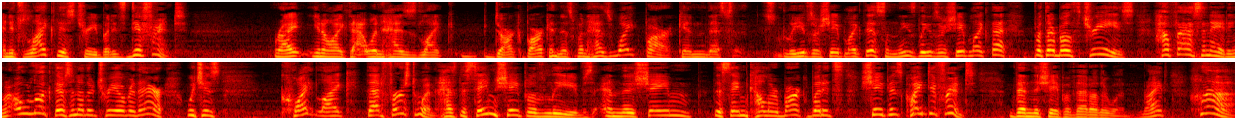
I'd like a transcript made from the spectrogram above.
And it's like this tree, but it's different. Right? You know, like that one has like dark bark and this one has white bark and this leaves are shaped like this and these leaves are shaped like that, but they're both trees. How fascinating. Oh, look, there's another tree over there, which is quite like that first one has the same shape of leaves and the same the same color bark but its shape is quite different than the shape of that other one, right? Huh.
